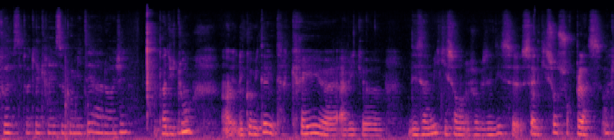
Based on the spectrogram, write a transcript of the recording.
toi c'est toi qui as créé ce comité à l'origine? Pas du tout. Euh, Le comité a été créé euh, avec euh, des amis qui sont, je vous ai dit, ce- celles qui sont sur place. Ok.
